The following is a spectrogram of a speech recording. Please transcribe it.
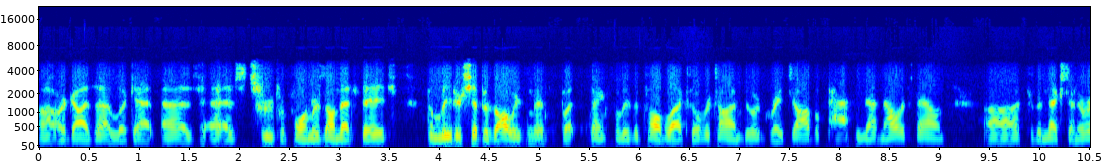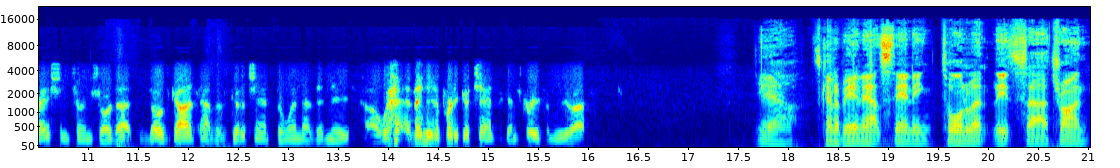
uh, are guys that I look at as as true performers on that stage. The leadership is always missed, but thankfully the Tall Blacks over time do a great job of passing that knowledge down uh, to the next generation to ensure that those guys have as good a chance to win as they need. Uh, they need a pretty good chance against Greece in the U.S. Yeah, it's going to be an outstanding tournament. Let's uh, try and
